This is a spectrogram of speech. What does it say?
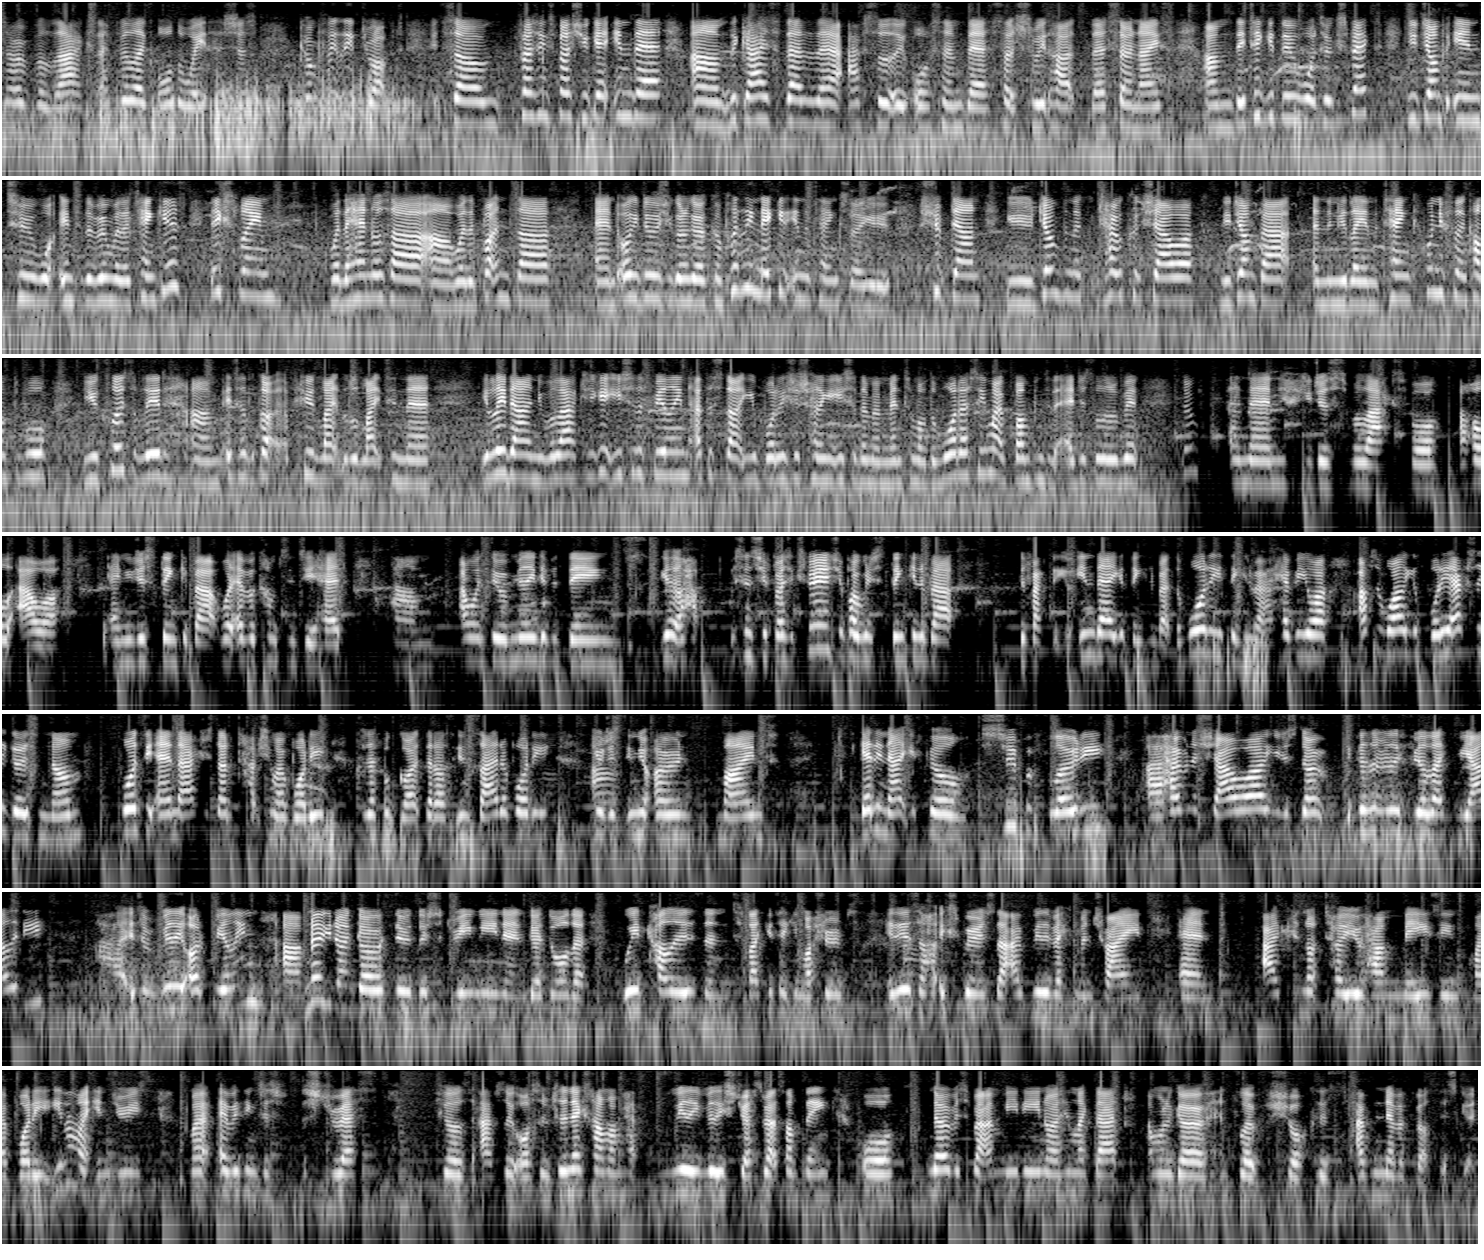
so relaxed. I feel like all the weight has just completely dropped. So first things first, you get in there. Um, the guys that are there absolutely awesome. They're such sweethearts. They're so nice. Um, they take you through what to expect. You jump into what into the room where the tank is. They explain where the handles are, uh, where the buttons are, and all you do is you're gonna go completely naked in the tank so you strip down you jump in the have a quick shower you jump out and then you lay in the tank when you're feeling comfortable you close the lid um, it's got a few light little lights in there you lay down, you relax, you get used to the feeling. At the start, your body's just trying to get used to the momentum of the water, so you might bump into the edges a little bit. And then you just relax for a whole hour and you just think about whatever comes into your head. Um, I went through a million different things. You know, since your first experience, you're probably just thinking about the fact that you're in there, you're thinking about the water, you're thinking about how heavy you are. After a while, your body actually goes numb. Towards the end, I actually started touching my body because I forgot that I was inside a body. You're just in your own mind. Getting out, you feel super floaty. Uh, having a shower, you just don't, it doesn't really feel like reality. Uh, it's a really odd feeling. Um, no, you don't go through lucid dreaming and go through all the weird colors and like you're taking mushrooms. It is an experience that I really recommend trying and I cannot tell you how amazing my body, even my injuries, my everything just, the stress feels absolutely awesome. So the next time I'm really, really stressed about something or nervous about a meeting or anything like that, I'm going to go and float for sure because I've never felt this good.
